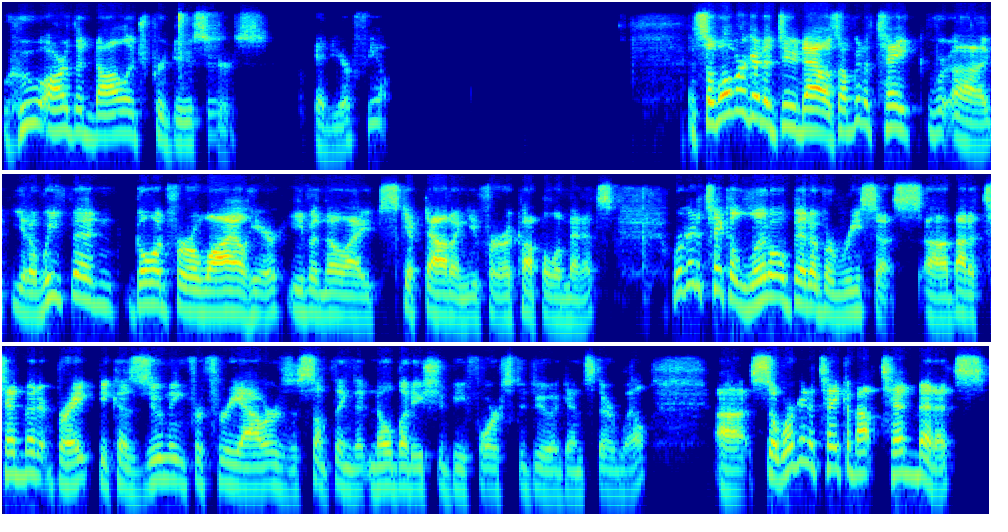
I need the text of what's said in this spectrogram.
who are the knowledge producers in your field? And so what we're going to do now is I'm going to take, uh, you know, we've been going for a while here, even though I skipped out on you for a couple of minutes. We're going to take a little bit of a recess, uh, about a 10 minute break, because Zooming for three hours is something that nobody should be forced to do against their will. Uh, so we're going to take about 10 minutes.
